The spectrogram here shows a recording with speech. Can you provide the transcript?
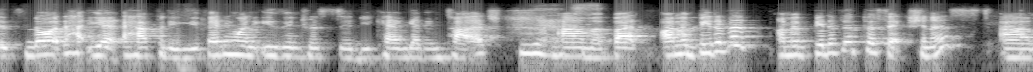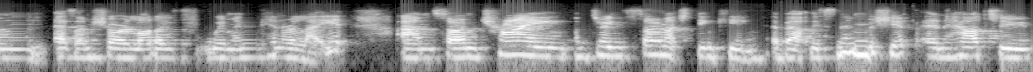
it's not yet happening. If anyone is interested, you can get in touch. Yes. Um, but I'm a bit of a I'm a bit of a perfectionist, um, as I'm sure a lot of women can relate. Um, so I'm trying, I'm doing so much thinking about this membership and how to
